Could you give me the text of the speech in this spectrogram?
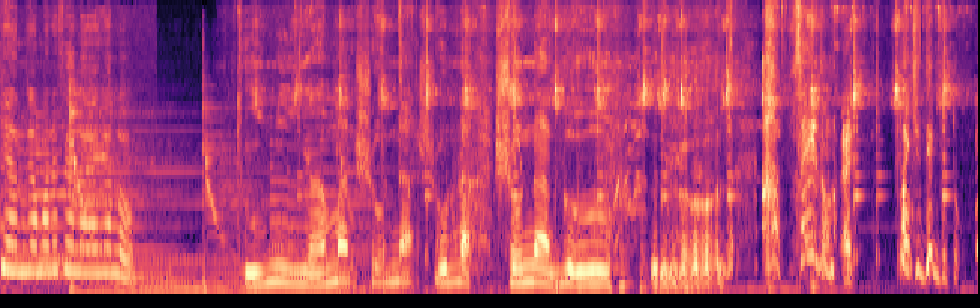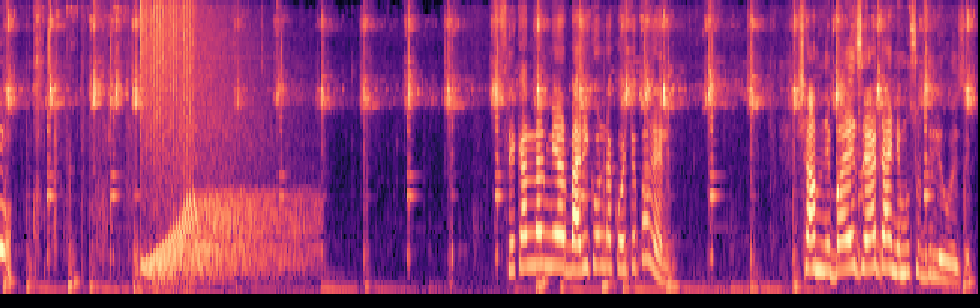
কেন যে আমারে ফেলায় গেল? তুমি আমার সোনা সোনা সোনা গো। পাইছি দেখব তো। সেকান্দার মিয়ার বাড়ি কোনটা কইতে পারেন? সামনে বাইরে যায় ডাইনে মুসুর দিলে হয়ে যাবে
